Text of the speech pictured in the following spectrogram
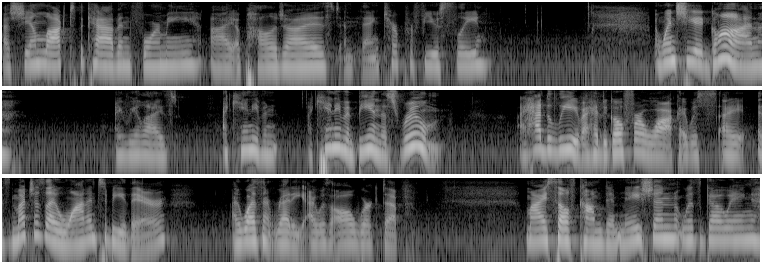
As she unlocked the cabin for me, I apologized and thanked her profusely. And when she had gone, I realized I can't even I can't even be in this room. I had to leave. I had to go for a walk. I was I, as much as I wanted to be there, I wasn't ready. I was all worked up. My self-condemnation was going.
